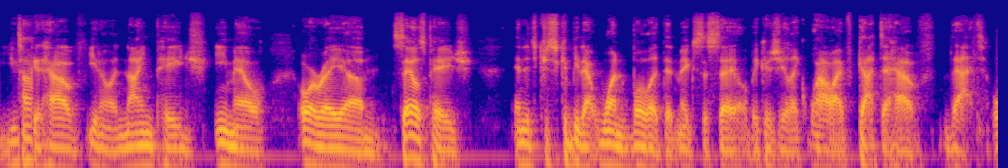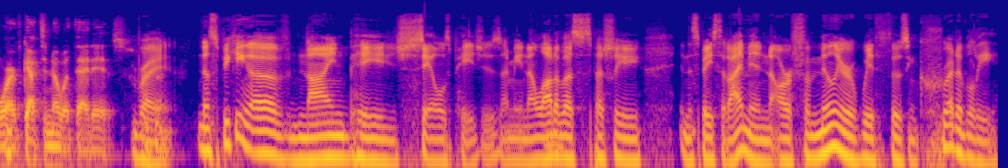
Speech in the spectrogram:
you could have you know a nine page email or a um, sales page, and it just could be that one bullet that makes the sale because you're like, wow, I've got to have that, or I've got to know what that is. Right. Now, speaking of nine page sales pages, I mean, a lot of us, especially in the space that I'm in, are familiar with those incredibly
